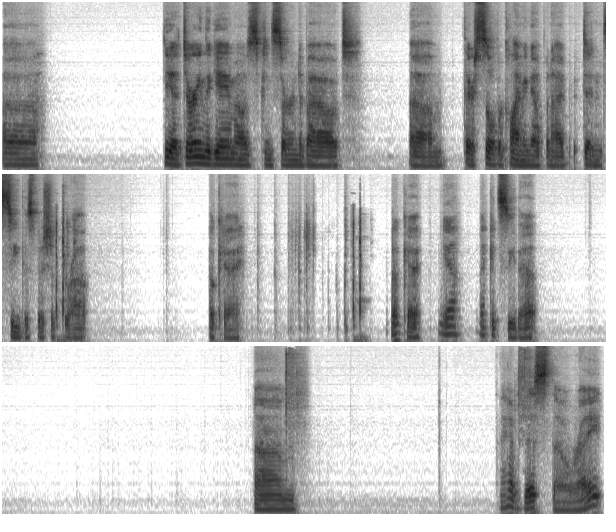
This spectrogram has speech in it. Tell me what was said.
Uh, yeah, during the game I was concerned about um, their silver climbing up and I didn't see this bishop drop. Okay. Okay, yeah, I could see that. Um, I have this though, right?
